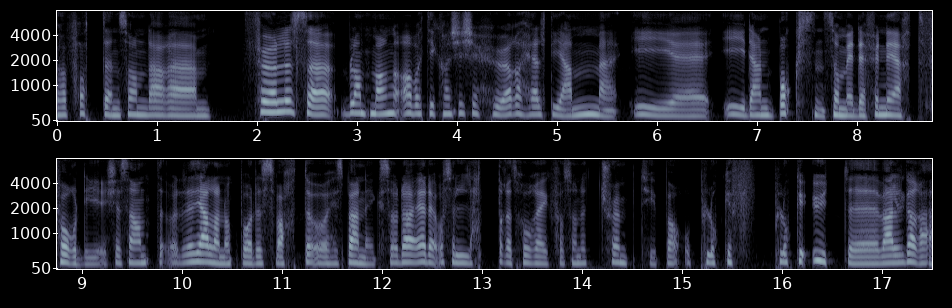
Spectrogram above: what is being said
har fått en sånn der eh, følelse blant mange av at de kanskje ikke hører helt hjemme i, eh, i, den boksen som er definert for de, ikke sant. Og det gjelder nok både svarte og hispanics, og da er det også lettere, tror jeg, for sånne Trump-typer å plukke, plukke ut eh, velgere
